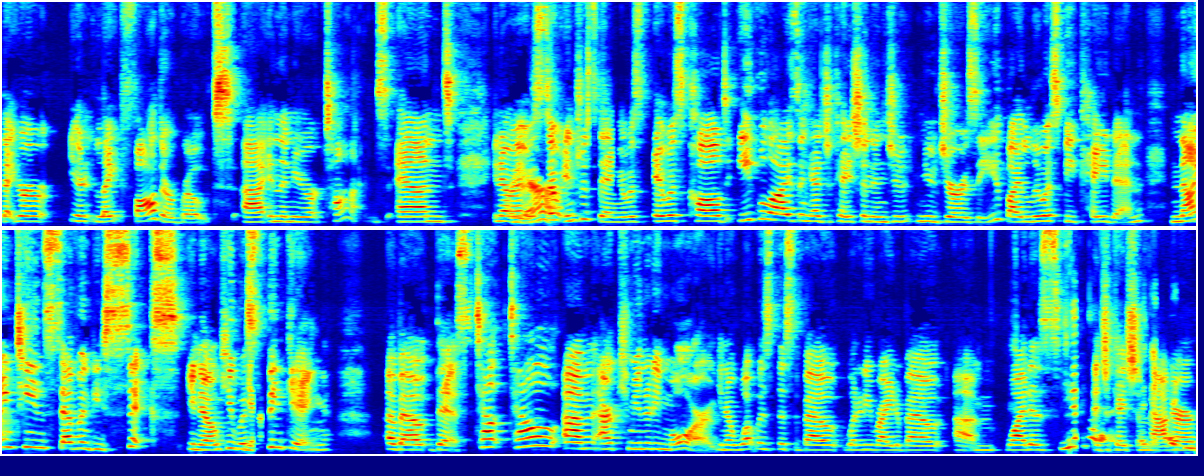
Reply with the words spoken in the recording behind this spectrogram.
that your your late father wrote uh, in the New York Times, and you know oh, it was so interesting. It was it was called "Equalizing Education in Ju- New Jersey" by Lewis B. Kaden, 1976. You know he was yeah. thinking about this. Tell tell um, our community more. You know what was this about? What did he write about? Um, why does yeah. education matter?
